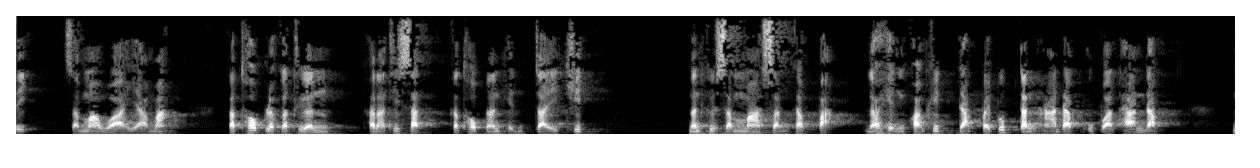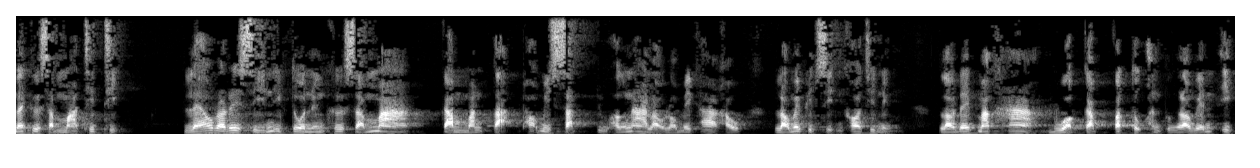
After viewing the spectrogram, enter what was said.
ติ สัมมาวายามะ กระทบแล้วกระเทือนขณะที่สัตว์ กระทบนั้นเห็นใจคิด นั่นคือสัมมาสังกัปปะ แล้วเห็นความคิดดับไปปุ๊บตัณหาดับอุปาทานดับ นั่นคือสัมมาทิฏฐิ แล้วเราได้ศีลอีกตัวหนึ่งคือสัมมากรรมมันตะ เพราะมีสัตว์อยู่ข้างหน้าเราเราไม่ฆ่าเขา เราไม่ผิดศีลข้อที่หนึ่งเราได้มรรคห้าบวกกับวัตถุอันพึงละเว้นอีก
